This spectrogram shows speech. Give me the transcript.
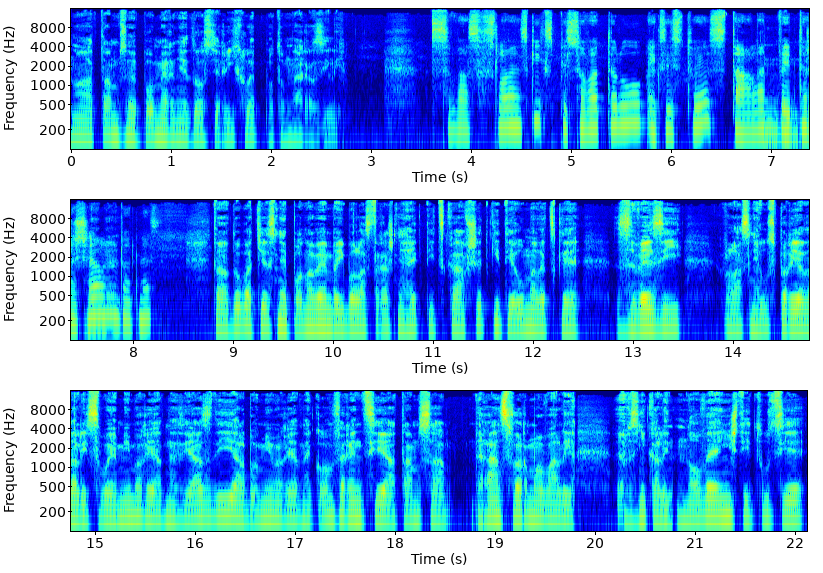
No a tam sme pomerne dosť rýchle potom narazili. Svaz slovenských spisovatelů existuje stále, vydržel ne. dodnes? Tá doba tesne po novembri bola strašne hektická. Všetky tie umelecké zväzy vlastne usporiadali svoje mimoriadne zjazdy alebo mimoriadne konferencie a tam sa transformovali, vznikali nové inštitúcie,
